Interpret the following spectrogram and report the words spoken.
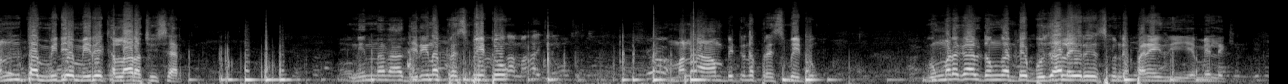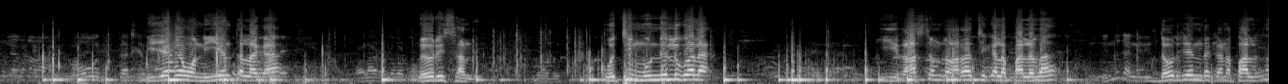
అంత మీడియా మీరే కల్లారా చూశారు. నిన్న నా జరిగిన ప్రెస్ మీటు మొన్న ఆమె పెట్టిన ప్రెస్ మీటు. గుమ్మడగాలి దొంగ అంటే భుజాలు ఎగరేసుకునే పని అయింది ఎమ్మెల్యేకి. నిజంగా ఓ నియంతలాగా వివరిస్తుంది. వచ్చి మూడు నెలలు గోల. ఈ రాష్ట్రంలో అరాచకాల పాలన దౌర్జన్యకరణ పాలన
